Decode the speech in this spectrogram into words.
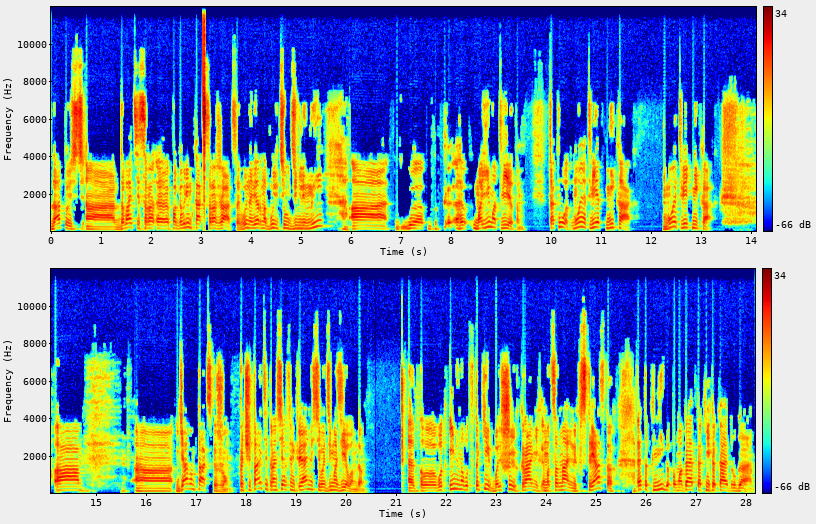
Да, то есть а, давайте сра- э, поговорим, как сражаться. Вы, наверное, будете удивлены а, э, моим ответом. Так вот, мой ответ никак. Мой ответ никак. А, а, я вам так скажу. Почитайте трансерфинг реальности Вадима Зеланда. Э, э, вот именно вот в таких больших, крайних эмоциональных встрясках эта книга помогает как никакая другая.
